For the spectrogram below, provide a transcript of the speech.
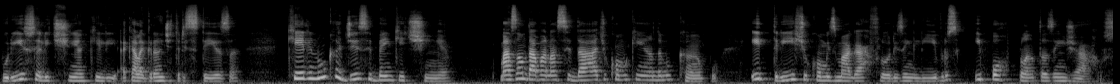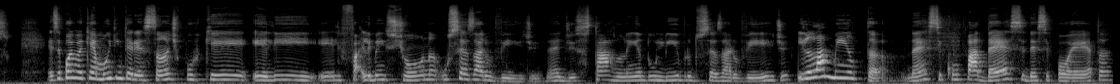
Por isso ele tinha aquele, aquela grande tristeza, que ele nunca disse bem que tinha, mas andava na cidade como quem anda no campo, e triste como esmagar flores em livros e pôr plantas em jarros. Esse poema aqui é muito interessante porque ele, ele, ele menciona o Cesário Verde, né, de estar lendo o livro do Cesário Verde e lamenta, né, se compadece desse poeta,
